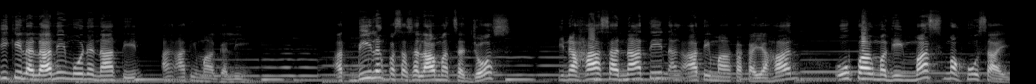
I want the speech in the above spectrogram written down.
Kikilalanin muna natin ang ating mga galing. At bilang pasasalamat sa Diyos, hinahasa natin ang ating mga kakayahan upang maging mas mahusay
